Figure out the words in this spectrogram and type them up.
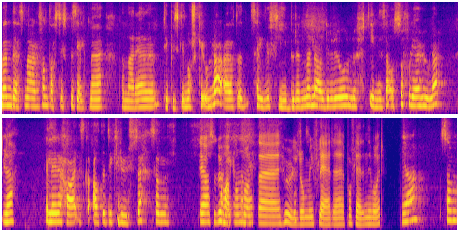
Men det som er fantastisk spesielt med den der eh, typiske norske ulla, er at selve fibrene lagrer jo luft inni seg også, for de er hule. Ja. Eller har, skal alt dette kruset som ja, så du Har på en måte hulrom flere, på flere nivåer. Ja, som,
